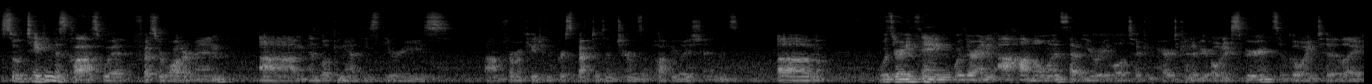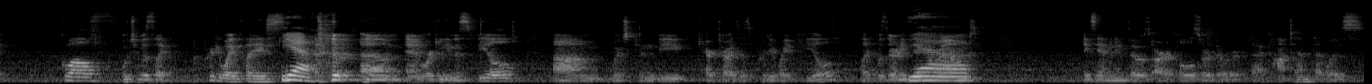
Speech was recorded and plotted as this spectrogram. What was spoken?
So taking this class with Professor Waterman um, and looking at these theories um, from a few different perspectives in terms of populations, um, was there anything? Were there any aha moments that you were able to compare to kind of your own experience of going to like Guelph, which was like a pretty white place, Yeah. um, and working in this field, um, which can be characterized as a pretty white field? Like, was there anything Yeah. around examining those articles or that content that was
